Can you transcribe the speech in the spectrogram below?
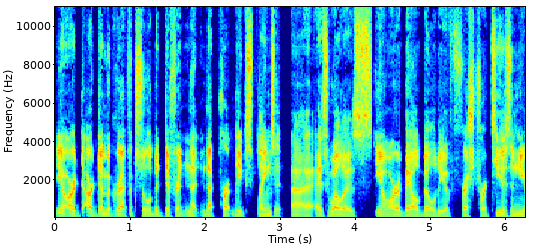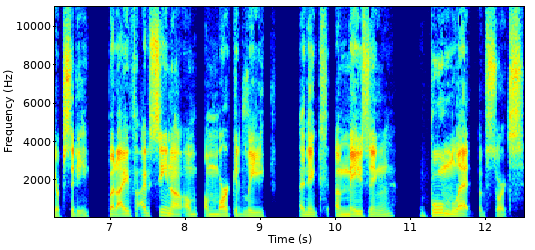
you know, our, our demographics are a little bit different, and that, that partly explains it, uh, as well as you know our availability of fresh tortillas in New York City. But I've I've seen a, a, a markedly, I think, amazing boomlet of sorts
